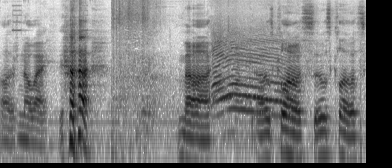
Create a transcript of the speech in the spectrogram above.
Oh, there's no way. nah. That was close. It was close.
